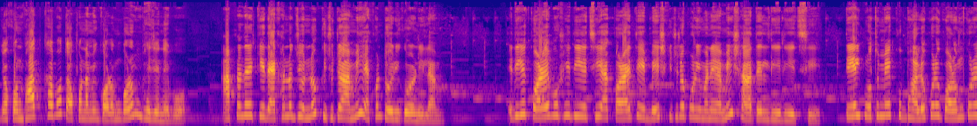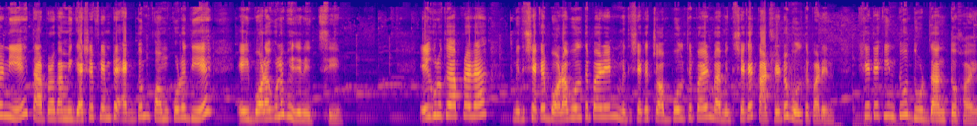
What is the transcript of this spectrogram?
যখন ভাত খাব তখন আমি গরম গরম ভেজে নেব। আপনাদেরকে দেখানোর জন্য কিছুটা আমি এখন তৈরি করে নিলাম। এদিকে কড়াই বসিয়ে দিয়েছি আর কড়াইতে বেশ কিছুটা পরিমাণে আমি সাদা তেল দিয়ে দিয়েছি। তেল প্রথমে খুব ভালো করে গরম করে নিয়ে তারপর আমি গ্যাসের ফ্লেমটা একদম কম করে দিয়ে এই বড়াগুলো ভেজে নিচ্ছি। এইগুলোকে আপনারা মেথি শাকের বড়া বলতে পারেন, মেথি শাকের চপ বলতে পারেন বা মেথি শাকের কাটলেটও বলতে পারেন। খেতে কিন্তু দুর্দান্ত হয়।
